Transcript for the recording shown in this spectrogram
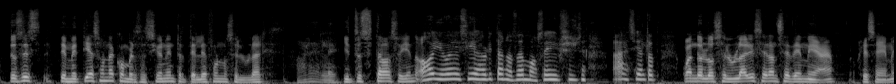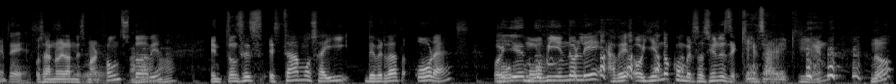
Entonces te metías a una conversación entre teléfonos celulares. Órale. Y entonces estabas oyendo, oye, oye, sí, ahorita nos vemos. sí, sí, sí. Ah, sí, al rato. Cuando los celulares eran CDMA, GSM, o sea, no eran smartphones ajá, todavía. ajá. Entonces estábamos ahí, de verdad, horas, Oyendo. moviéndole, a ver, oyendo conversaciones de quién sabe quién, ¿no?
